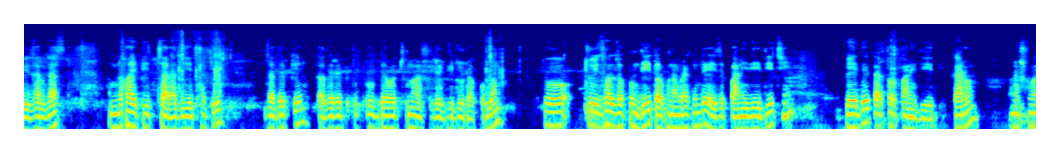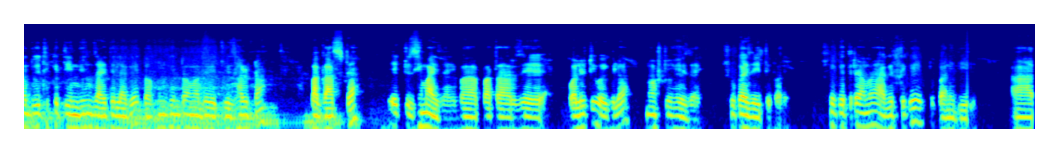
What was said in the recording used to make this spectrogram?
চুইঝাল গাছ। আমরা ছয় পিস চারা দিয়ে থাকি যাদেরকে, তাদের একটু প্রুফ দেওয়ার জন্য আসলে ভিডিওটা করলাম। তো চুইঝাল যখন দিই, তখন আমরা কিন্তু এই যে পানি দিয়ে দিয়েছি, বেঁধে তারপর পানি দিয়ে দিই। কারণ অনেক সময় দুই থেকে তিন দিন যাইতে লাগে, তখন কিন্তু আমাদের এই চুইঝালটা বা গাছটা একটু ঝিমাই যায় বা পাতার যে কোয়ালিটি ওইগুলা নষ্ট হয়ে যায়, শুকায় যেতে পারে। সেক্ষেত্রে আমরা আগের থেকে একটু পানি দিয়ে দিই। আর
